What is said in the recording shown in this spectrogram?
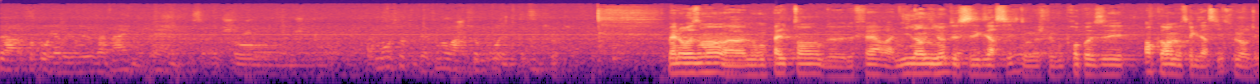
たことをやる余裕がないので、えっと、もう一つ別のワークショップをやっていきましょう Malheureusement, euh, nous n'aurons pas le temps de, faire ni l'un ni l'autre de ces exercices, donc je vais vous proposer encore un autre exercice aujourd'hui.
